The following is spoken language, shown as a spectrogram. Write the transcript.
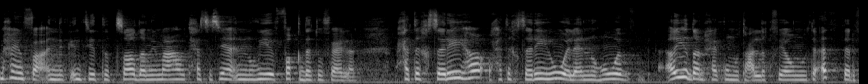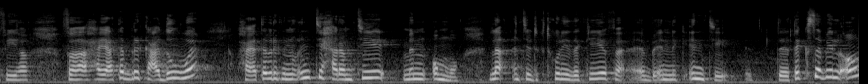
ما حينفع أنك أنت تتصادمي معها وتحسسيها أنه هي فقدته فعلا. حتخسريها وحتخسريه هو لأنه هو أيضا حيكون متعلق فيها ومتأثر فيها فحيعتبرك عدوة حيعتبرك إنه انت حرمتيه من أمه. لا انت بدك تكوني ذكية بانك انت تكسبي الأم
